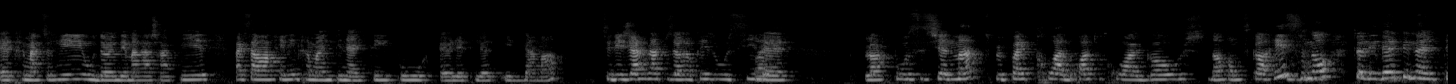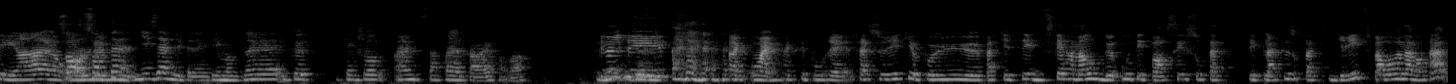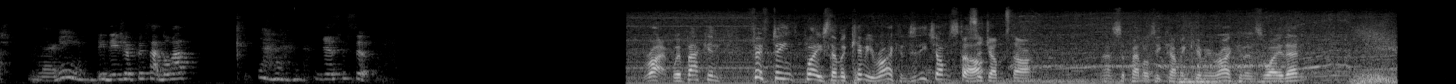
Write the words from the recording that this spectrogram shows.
euh, prématurés ou d'un démarrage rapide. Fait que ça va entraîner vraiment une pénalité pour le pilote, évidemment. C'est déjà arrivé à plusieurs reprises aussi Ouais. le, leur positionnement. Tu peux pas être trop à droite ou trop à gauche dans ton petit carré, sinon tu as des belles pénalités. Hein? Ils On sont, ils aiment les pénalités. Ils dire, là, écoute, quelque chose, un petit affaire de travail, ils sont là. Pénalité! Fait ouais, fait que c'est pour euh, s'assurer qu'il n'y a pas eu. euh, parce que tu sais, différemment de où t'es passé sur ta. t'es placé sur ta petite grille, tu peux avoir un avantage. Mais oui. T'es déjà plus à droite. Yeah, c'est ça. Right, we're back in 15th place then with Kimi Raikkonen. Did he jump That's start? a jump start. That's a penalty coming Kimi Raikkonen's way then.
